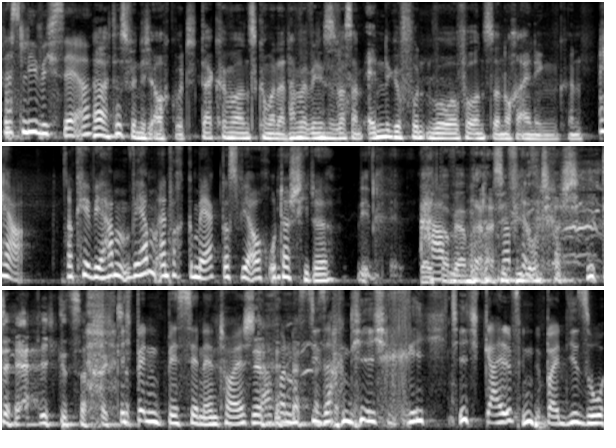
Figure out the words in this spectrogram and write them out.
Das liebe ich sehr. Ach, das finde ich auch gut. Da können wir uns, guck mal, dann haben wir wenigstens was am Ende gefunden, wo wir uns dann noch einigen können. Ja, okay, wir haben, wir haben einfach gemerkt, dass wir auch Unterschiede Ja, ich glaube, wir haben relativ viele Unterschiede, ehrlich gesagt. Ich bin ein bisschen enttäuscht davon, dass die Sachen, die ich richtig geil finde, bei dir so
